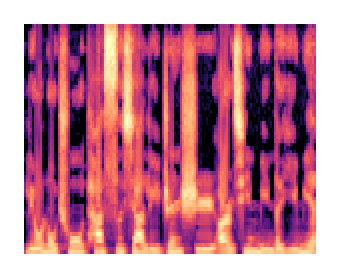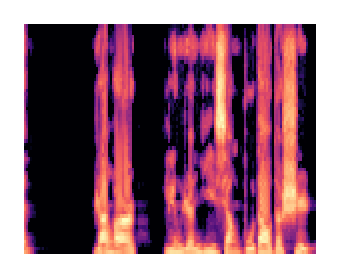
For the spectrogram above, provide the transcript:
流露出他私下里真实而亲民的一面。然而，令人意想不到的是，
